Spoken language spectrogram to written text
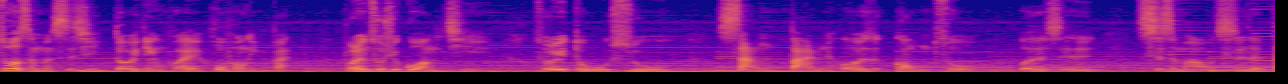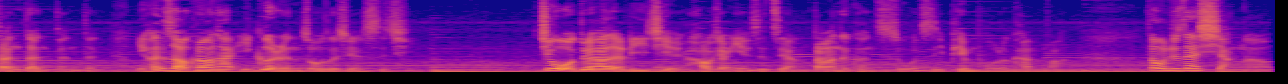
做什么事情都一定会呼朋引伴，不论出去逛街、出去读书、上班，或者是工作，或者是吃什么好吃的等等等等，你很少看到他一个人做这些事情。就我对他的理解，好像也是这样。当然，这可能只是我自己偏颇的看法。但我就在想啊。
